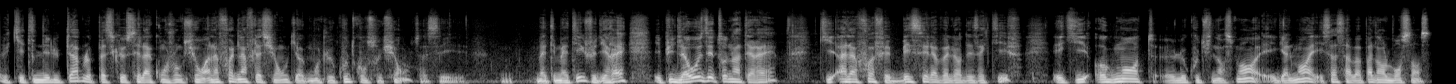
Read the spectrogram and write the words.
euh, qui est inéluctable parce que c'est la conjonction à la fois de l'inflation qui augmente le coût de construction, ça c'est mathématique, je dirais, et puis de la hausse des taux d'intérêt qui à la fois fait baisser la valeur des actifs et qui augmente le coût de financement également, et ça, ça va pas dans le bon sens.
